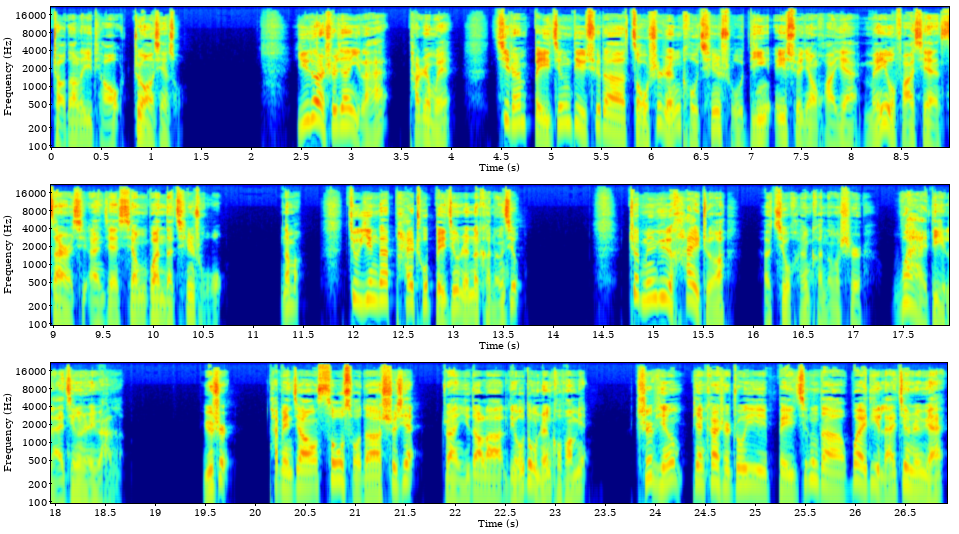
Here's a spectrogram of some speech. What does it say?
找到了一条重要线索。一段时间以来，她认为，既然北京地区的走失人口亲属 DNA 血样化验没有发现三二七案件相关的亲属，那么就应该排除北京人的可能性。这名遇害者，就很可能是外地来京人员了。于是。他便将搜索的视线转移到了流动人口方面，池平便开始注意北京的外地来京人员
